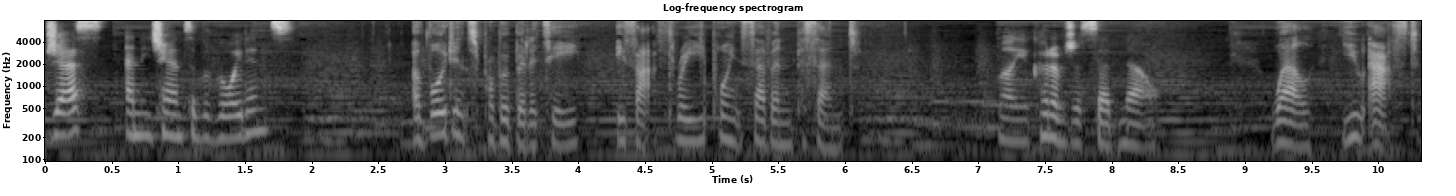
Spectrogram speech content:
Jess, any chance of avoidance? Avoidance probability is at 3.7%. Well, you could have just said no. Well, you asked,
